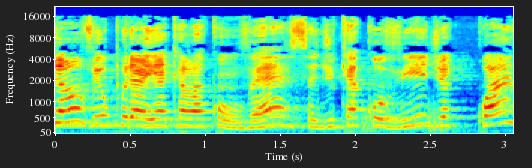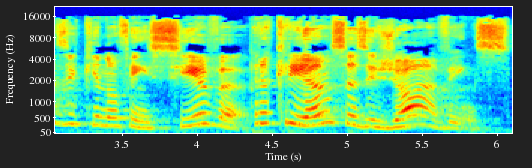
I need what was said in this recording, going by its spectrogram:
Já ouviu por aí aquela conversa de que a Covid é quase que inofensiva para crianças e jovens?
